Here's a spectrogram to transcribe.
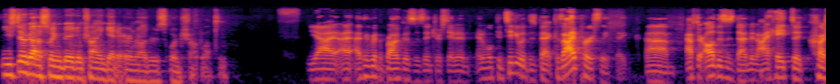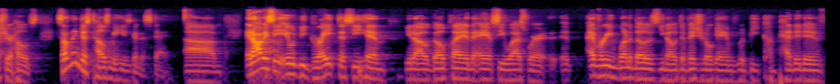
you still got to swing big and try and get Aaron Rodgers or Deshaun Watson. Yeah, I, I think where the Broncos is interested in, and we'll continue with this bet because I personally think um, after all this is done, and I hate to crush your hopes, something just tells me he's going to stay. Um, and obviously, it would be great to see him, you know, go play in the AFC West, where it, every one of those, you know, divisional games would be competitive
